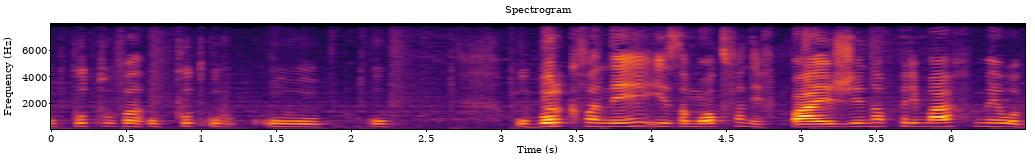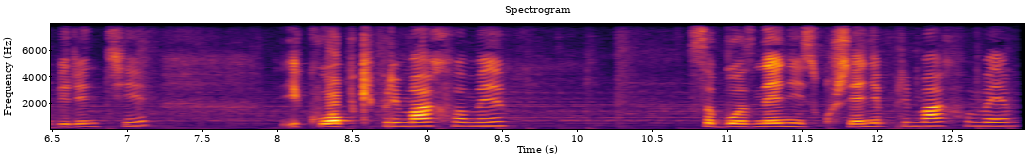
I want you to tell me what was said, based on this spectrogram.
опутова, опут, у, у, у, объркване и замотване в пайжина примахваме, лабиринти и клопки примахваме, съблазнение и изкушение примахваме,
